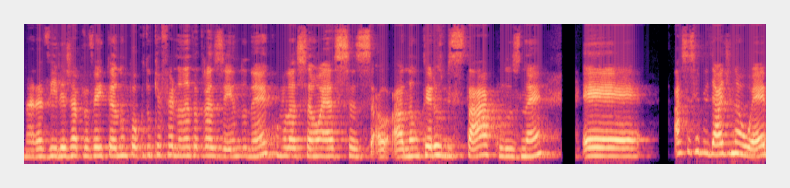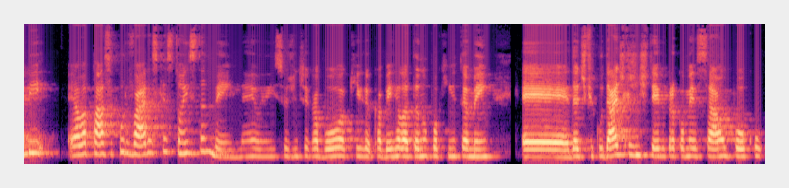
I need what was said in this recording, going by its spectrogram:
Maravilha, já aproveitando um pouco do que a Fernanda está trazendo, né, com relação a essas, a não ter obstáculos, né, é, acessibilidade na web, ela passa por várias questões também, né, isso a gente acabou aqui, acabei relatando um pouquinho também é, da dificuldade que a gente teve para começar um pouco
